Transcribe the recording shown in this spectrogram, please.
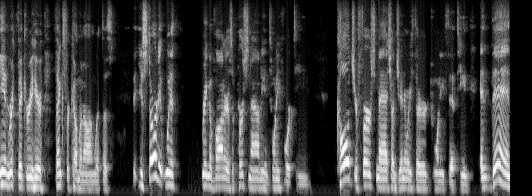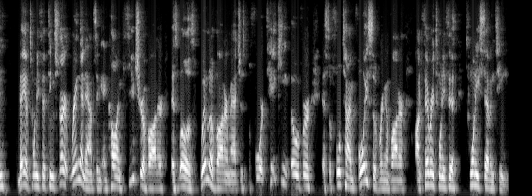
Ian Riccaboni here. Thanks for coming on with us. You started with Ring of Honor as a personality in 2014 called your first match on January 3rd, 2015, and then May of 2015 started ring announcing and calling Future of Honor as well as Women of Honor matches before taking over as the full-time voice of Ring of Honor on February 25th, 2017.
